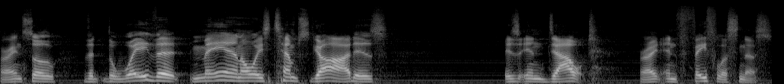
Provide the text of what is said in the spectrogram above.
All right, and so the, the way that man always tempts God is, is in doubt, right? And faithlessness.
